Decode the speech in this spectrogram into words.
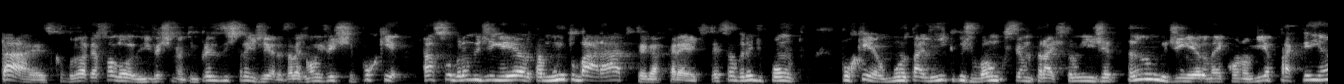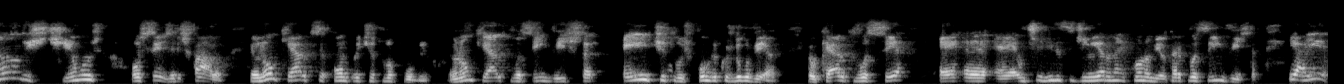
Tá, é isso que o Bruno até falou, de investimento. Empresas estrangeiras, elas vão investir. Por quê? Está sobrando dinheiro, está muito barato pegar crédito. Esse é o grande ponto. Por quê? O mundo está líquido, os bancos centrais estão injetando dinheiro na economia para criando estímulos, ou seja, eles falam: eu não quero que você compre título público, eu não quero que você invista em títulos públicos do governo, eu quero que você é, é, é, utilize esse dinheiro na economia, eu quero que você invista. E aí,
